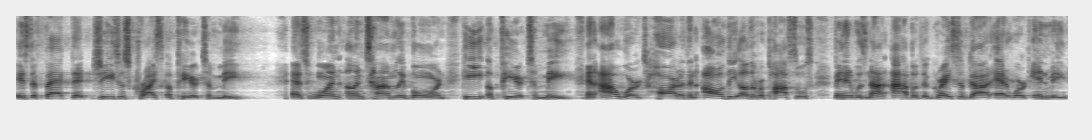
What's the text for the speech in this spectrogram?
is the fact that Jesus Christ appeared to me. As one untimely born, he appeared to me. And I worked harder than all the other apostles, and it was not I, but the grace of God at work in me.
